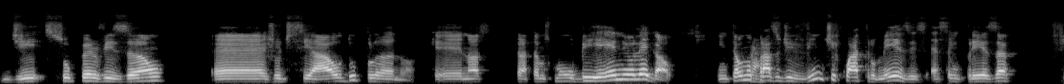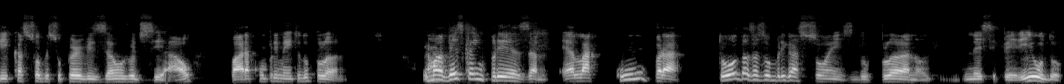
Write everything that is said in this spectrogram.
de supervisão é, judicial do plano, que nós tratamos como o biênio legal. Então, no tá. prazo de 24 meses, essa empresa fica sob supervisão judicial para cumprimento do plano. Uma tá. vez que a empresa ela cumpra todas as obrigações do plano nesse período,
